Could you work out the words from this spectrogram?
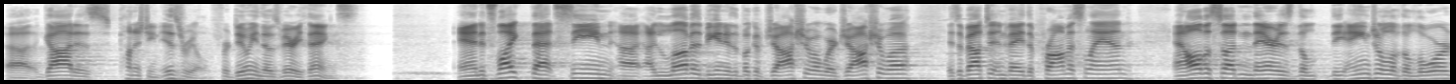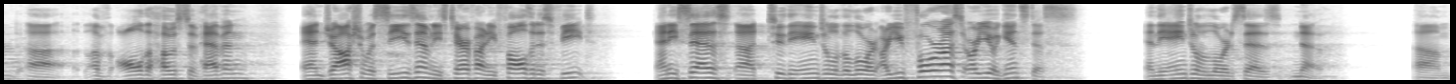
Uh, God is punishing Israel for doing those very things. And it's like that scene uh, I love at the beginning of the book of Joshua, where Joshua is about to invade the promised land, and all of a sudden there is the, the angel of the Lord uh, of all the hosts of heaven and Joshua sees him and he's terrified and he falls at his feet. And he says uh, to the angel of the Lord, Are you for us or are you against us? And the angel of the Lord says, No. Um,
